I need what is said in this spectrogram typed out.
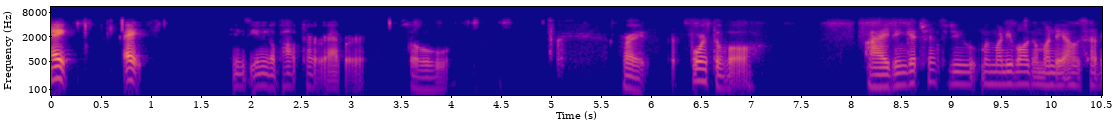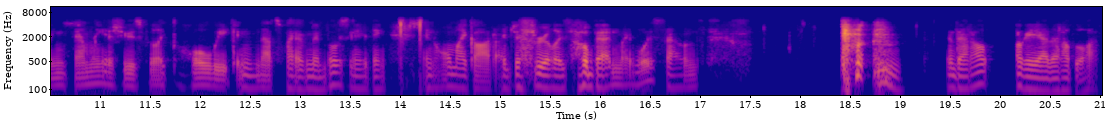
Hey! Hey! And he's eating a Pop Tart wrapper. So, alright. Fourth of all, I didn't get a chance to do my Monday vlog on Monday. I was having family issues for like the whole week, and that's why I haven't been posting anything. And oh my god, I just realized how bad my voice sounds. and that help? Okay, yeah, that helped a lot.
